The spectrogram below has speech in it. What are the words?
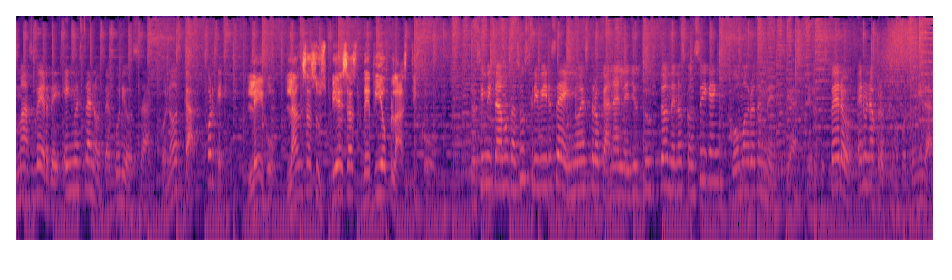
más verde en nuestra nota curiosa. Conozca por qué. Lego lanza sus piezas de bioplástico. Los invitamos a suscribirse en nuestro canal de YouTube donde nos consiguen como Agrotendencia. Yo los espero en una próxima oportunidad.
